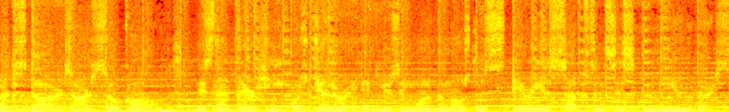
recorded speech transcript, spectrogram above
dark stars are so-called is that their heat was generated using one of the most mysterious substances in the universe.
